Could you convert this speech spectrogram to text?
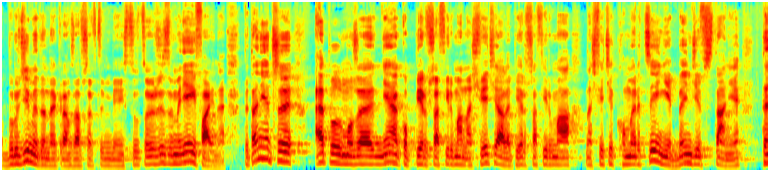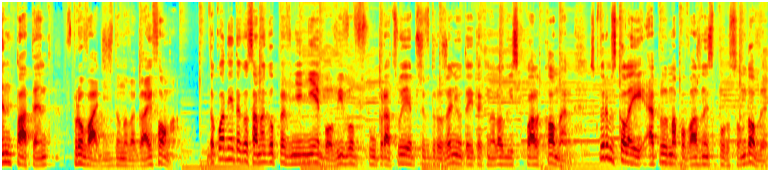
brudzimy ten ekran zawsze w tym miejscu, co już jest mniej fajne. Pytanie, czy Apple może nie jako pierwsza firma na świecie, ale pierwsza firma na świecie komercyjnie będzie w stanie ten patent wprowadzić do nowego iPhone'a. Dokładnie tego samego pewnie nie, bo Vivo współpracuje przy wdrożeniu tej technologii z Qualcommem, z którym z kolei Apple ma poważny spór sądowy.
